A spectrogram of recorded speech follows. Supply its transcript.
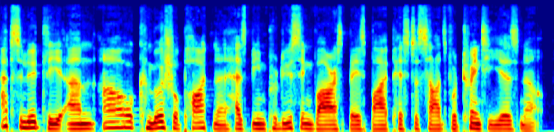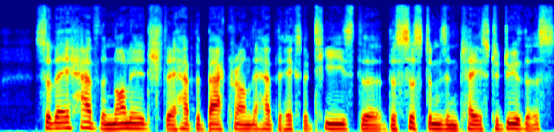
absolutely. Um, our commercial partner has been producing virus based biopesticides for 20 years now. So, they have the knowledge, they have the background, they have the expertise, the, the systems in place to do this.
